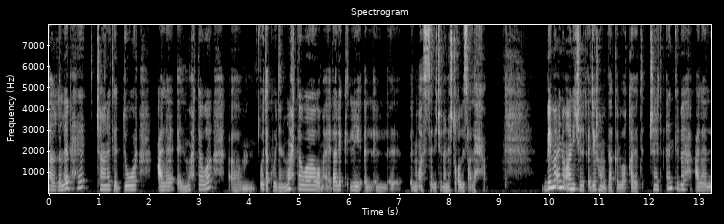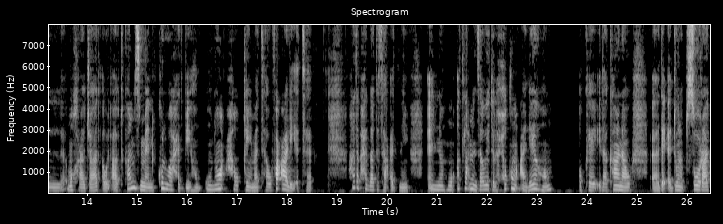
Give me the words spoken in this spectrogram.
أغلبها كانت تدور على المحتوى وتكوين المحتوى وما إلى ذلك للمؤسسة اللي كنا نشتغل لصالحها. بما إنه أني كنت أديرهم بذاك الوقت كنت أنتبه على المخرجات أو ال outcomes من كل واحد بيهم ونوعها وقيمتها وفعاليتها. هذا بحد ذاته ساعدني إنه أطلع من زاوية الحكم عليهم. okay إذا كانوا آه، يأدون بصورة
